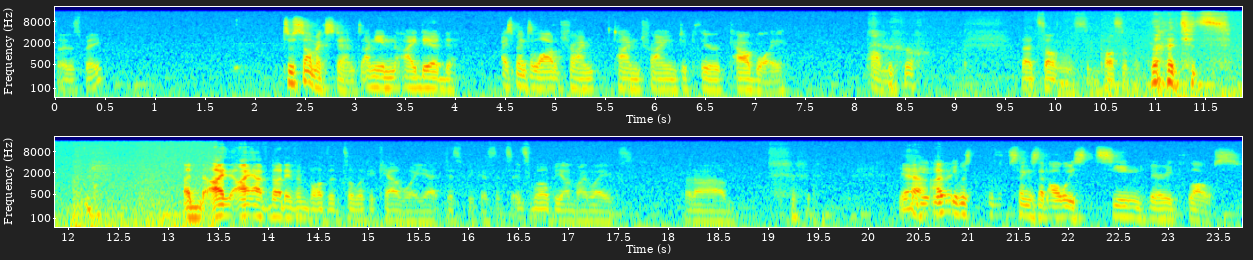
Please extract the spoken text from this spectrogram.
so to speak. to some extent. I mean, I did. I spent a lot of trying, time trying to clear Cowboy. Um, That song was impossible. just, I, I have not even bothered to look at Cowboy yet, just because it's it's well beyond my legs. But um, yeah, it, I it, mean, it was those things that always seemed very close.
